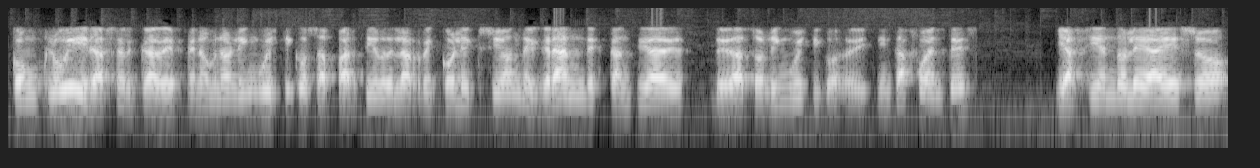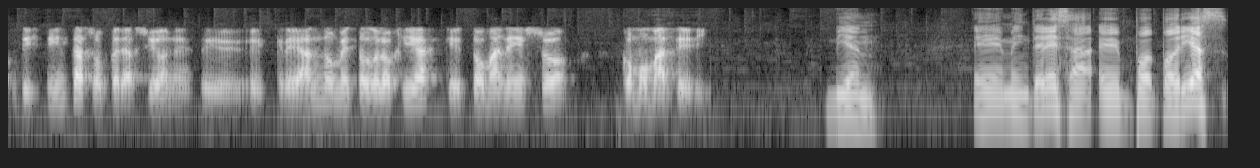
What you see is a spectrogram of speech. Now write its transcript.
concluir acerca de fenómenos lingüísticos a partir de la recolección de grandes cantidades de datos lingüísticos de distintas fuentes y haciéndole a eso distintas operaciones, eh, creando metodologías que toman eso como materia. Bien, eh, me interesa. Eh, ¿Podrías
